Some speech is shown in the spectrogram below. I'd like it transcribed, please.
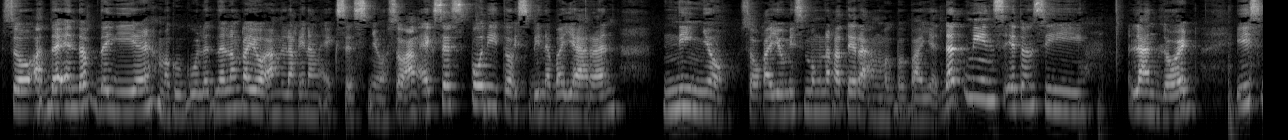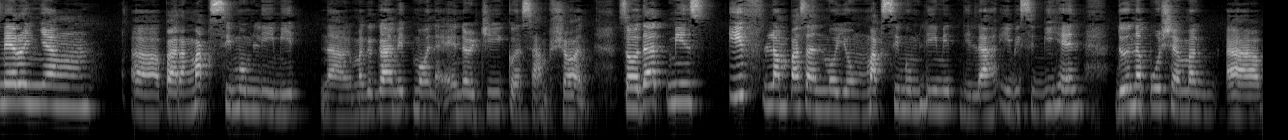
so at the end of the year, magugulat na lang kayo ang laki ng excess nyo. So ang excess po dito is binabayaran ninyo. So kayo mismong nakatira ang magbabayad. That means itong si landlord is meron niyang uh, parang maximum limit na magagamit mo na energy consumption. So that means if lampasan mo yung maximum limit nila, ibig sabihin, doon na po siya mag uh,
